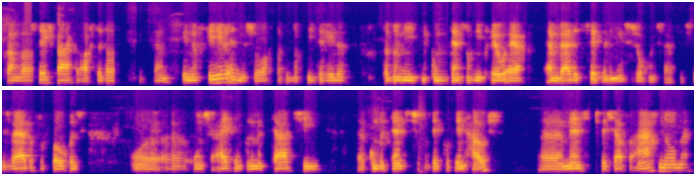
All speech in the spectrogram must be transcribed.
kwamen we steeds vaker achter dat um, innoveren in de zorg, dat het nog niet de hele, dat nog niet, die competentie nog niet heel erg embedded zit in de meeste zorgorganisaties. Dus wij hebben vervolgens uh, onze eigen implementatie uh, competenties ontwikkeld in-house. Uh, mensen speciaal voor aangenomen.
